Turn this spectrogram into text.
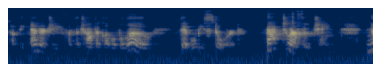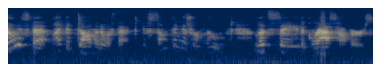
of the energy from the trophic level below that will be stored. Back to our food chain. Notice that, like a domino effect, if something is removed, let's say the grasshoppers,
